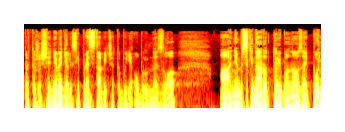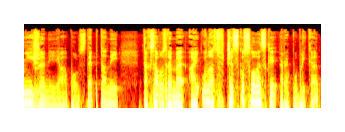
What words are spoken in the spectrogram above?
pretože ešte nevedeli si predstaviť, že to bude obludné zlo. A nemecký národ, ktorý bol naozaj ponížený a bol zdeptaný, tak samozrejme aj u nás v Československej republike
